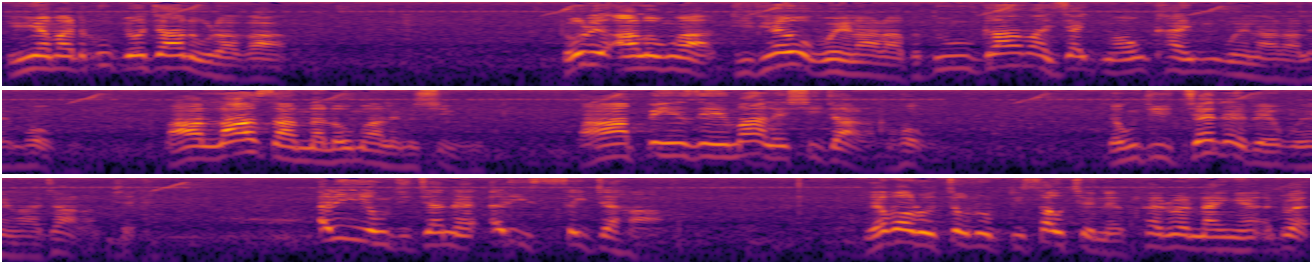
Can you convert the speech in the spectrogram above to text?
ဒီနေရာမှာတစ်ခုပြောကြားလိုတာကတို့တွေအားလုံးကဒီထဲကိုဝင်လာတာဘယ်သူကမှရိုက်ငောင်းခိုင်းပြီးဝင်လာတာလည်းမဟုတ်ဘူး။ဘာလားစာမလုံးမှလည်းမရှိဘူး။ဘာပင်စင်မှလည်းရှိကြတာမဟုတ်ဘူး။ယုံကြည်ချက်နဲ့ပဲဝင်လာကြတာဖြစ်တယ်။အဲ့ဒီယုံကြည်ချက်နဲ့အဲ့ဒီစိတ်ဓာတ်ဟာရဲဘော်တို့ကျုပ်တို့တိဆောက်ခြင်းနဲ့ဖက်ဒရယ်နိုင်ငံအတွက်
